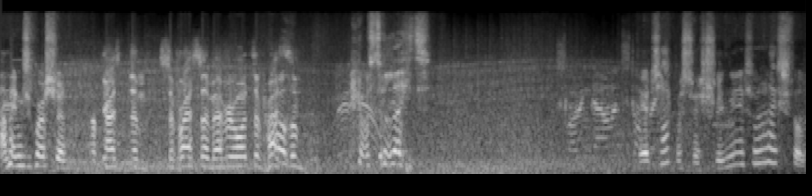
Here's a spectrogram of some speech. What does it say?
I'm hitting suppression. Suppress them. Suppress them. Everyone suppress Oh. them. It was too late. The attack was extremely successful.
